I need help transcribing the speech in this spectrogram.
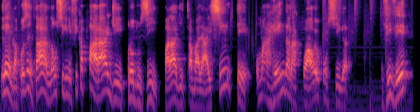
Lembra, aposentar não significa parar de produzir, parar de trabalhar, e sim ter uma renda na qual eu consiga viver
